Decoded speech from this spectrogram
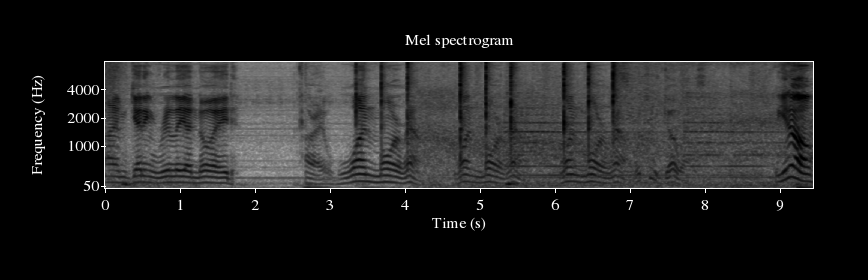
I'm getting really annoyed. Alright, one more round. One more round. One more round. What we go as? Well, you know,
